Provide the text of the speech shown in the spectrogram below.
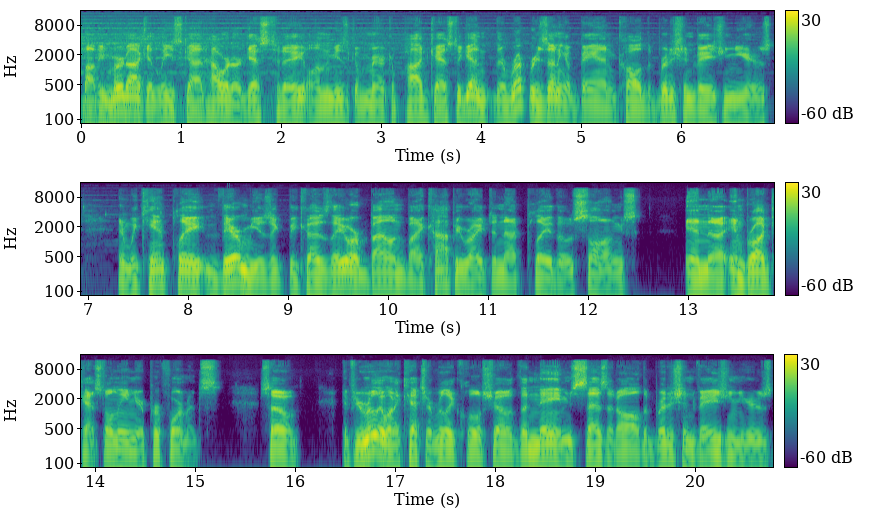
Bobby Murdock and Lee Scott Howard, our guests today on the Music of America podcast. Again, they're representing a band called the British Invasion Years, and we can't play their music because they are bound by copyright to not play those songs in uh, in broadcast, only in your performance. So, if you really want to catch a really cool show, the name says it all. The British Invasion Years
